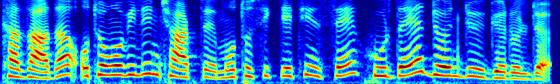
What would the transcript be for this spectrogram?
Kazada otomobilin çarptığı motosikletin ise hurdaya döndüğü görüldü.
